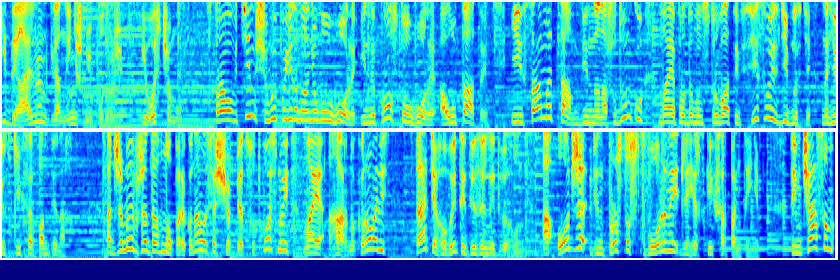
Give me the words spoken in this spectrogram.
ідеальним для нинішньої подорожі. І ось чому. Справа в тім, що ми поїдемо на ньому у гори, і не просто у гори, а у Татри. І саме там він, на нашу думку, має продемонструвати всі свої здібності на гірських серпантинах. Адже ми вже давно переконалися, що 508 має гарну керованість та тяговитий дизельний двигун. А отже, він просто створений для гірських серпантинів. Тим часом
